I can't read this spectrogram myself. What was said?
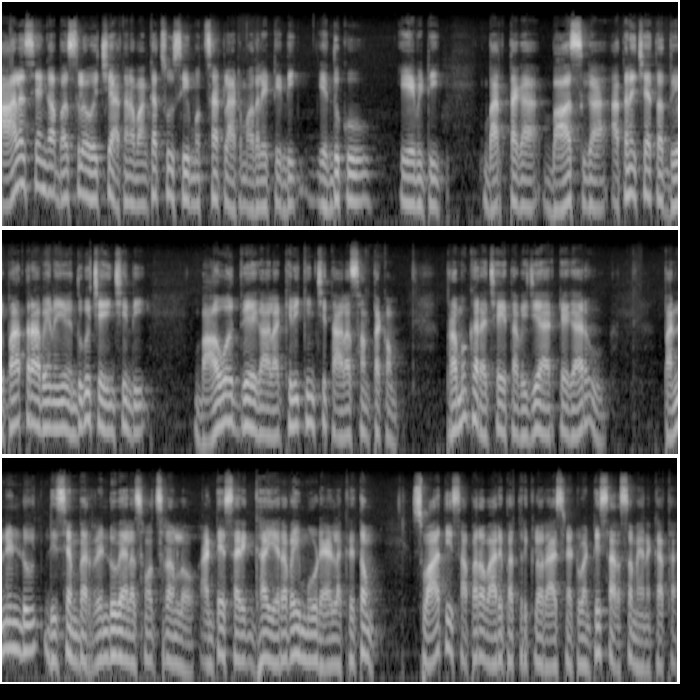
ఆలస్యంగా బస్సులో వచ్చి అతని వంక చూసి ముచ్చట్లాట మొదలెట్టింది. ఎందుకు? ఏమిటి? భర్తగా బాస్గా అతని చేత ద్విపాత్రాభినయం ఎందుకు చేయించింది? భావోద్వేగాల కిలికించి తాల సంతకం. ప్రముఖ రచయిత విజయ ఆర్కే గారు పన్నెండు డిసెంబర్ రెండు వేల సంవత్సరంలో అంటే సరిగ్గా ఇరవై మూడేళ్ళ క్రితం స్వాతి సపర వారిపత్రికలో రాసినటువంటి సరసమైన కథ.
